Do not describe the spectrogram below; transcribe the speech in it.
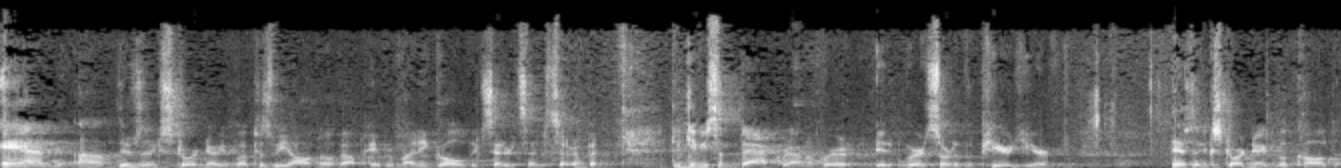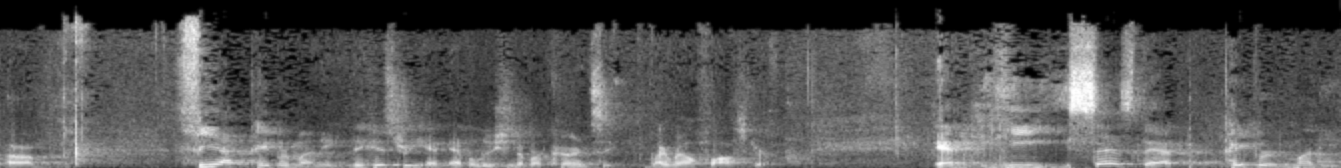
And um, there's an extraordinary book, because we all know about paper money, gold, et cetera, et cetera, et cetera. But to give you some background of where it, where it sort of appeared here, there's an extraordinary book called um, Fiat Paper Money The History and Evolution of Our Currency by Ralph Foster. And he says that paper money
